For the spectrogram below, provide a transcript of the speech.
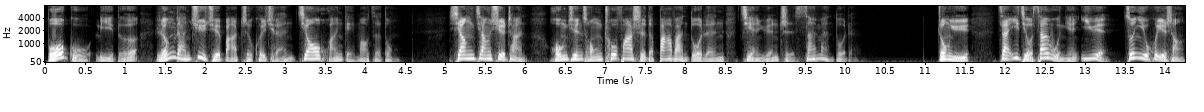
博古、李德仍然拒绝把指挥权交还给毛泽东。湘江血战，红军从出发时的八万多人减员至三万多人。终于，在一九三五年一月。遵义会议上，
